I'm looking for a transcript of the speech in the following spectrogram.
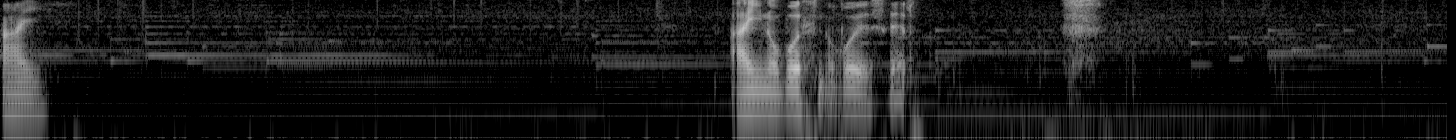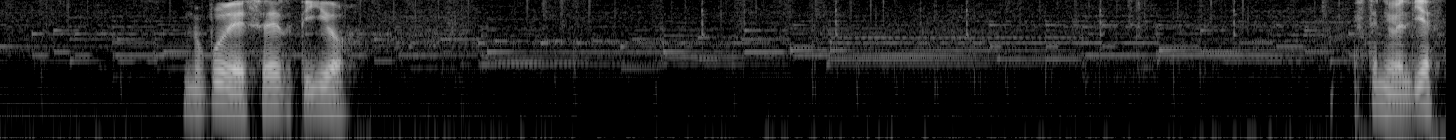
Ay. Ay, no puede, no puede ser. No puede ser, tío. Este nivel 10.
